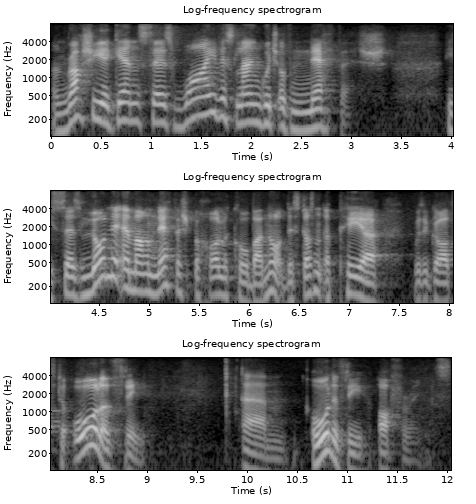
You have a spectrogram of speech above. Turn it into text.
And Rashi again says, why this language of nefesh? He says, Lo ne'emar nefesh b'chol korbanot. This doesn't appear with regards to all of the um, all of the offerings.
